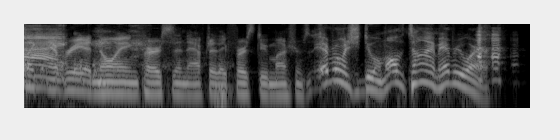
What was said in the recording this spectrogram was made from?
high. like every annoying person after they first do mushrooms. Everyone should do them all the time, everywhere.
